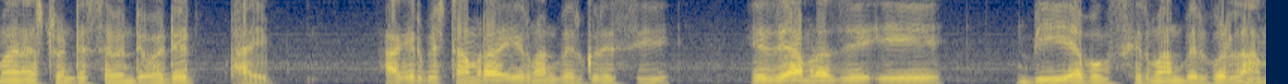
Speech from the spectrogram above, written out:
Minus twenty seven divided five আগের পৃষ্ঠা আমরা এর মান বের করেছি। এই যে আমরা যে এ বি এবং সির মান বের করলাম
